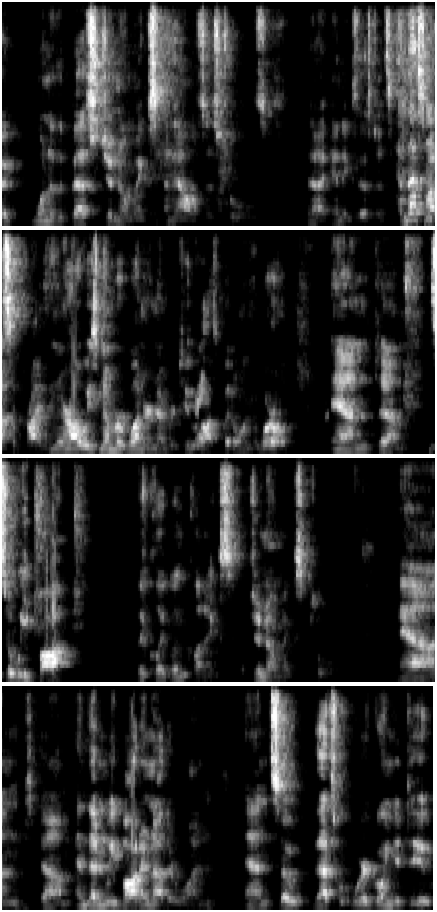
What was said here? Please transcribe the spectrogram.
a, one of the best genomics analysis tools uh, in existence. And that's not surprising. They're always number one or number two right. hospital in the world. And, um, and, so we bought the Cleveland Clinic's genomics tool. And, um, and then we bought another one. And so that's what we're going to do.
